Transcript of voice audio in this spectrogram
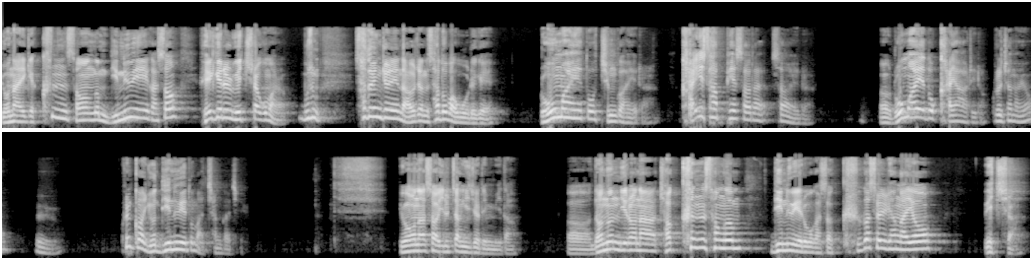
요나에게 큰 성읍 니누에에 가서 회개를 외치라고 말하고 무슨 사도행전에 나오잖아요. 사도 바울에게 로마에도 증거하여라. 가이사 앞에 서하여라. 어, 로마에도 가야 하리라. 그러잖아요. 네. 그러니까 요 니누에도 마찬가지예요. 요나서 1장 2절입니다. 어, 너는 일어나 저 큰 성읍 니누에로 가서 그것을 향하여 외치라.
